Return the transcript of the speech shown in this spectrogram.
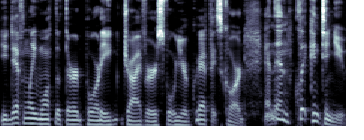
you definitely want the third-party drivers for your graphics card. And then click continue.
